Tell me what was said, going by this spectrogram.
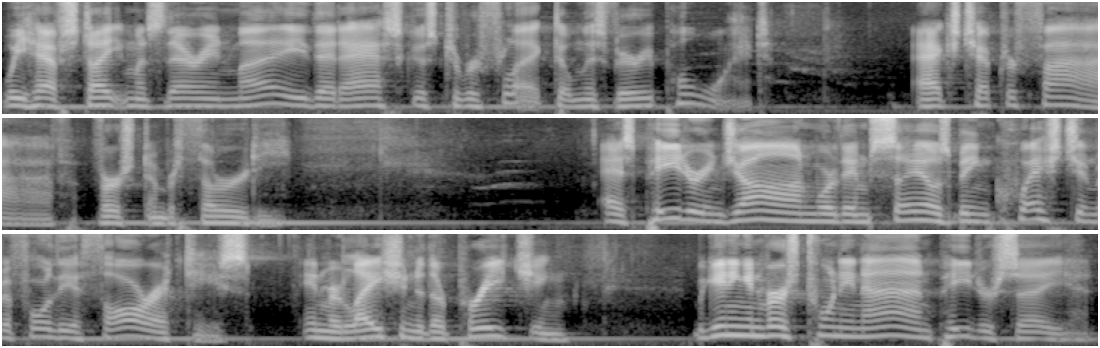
We have statements there in May that ask us to reflect on this very point. Acts chapter 5, verse number 30 as Peter and John were themselves being questioned before the authorities in relation to their preaching. Beginning in verse 29, Peter said,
